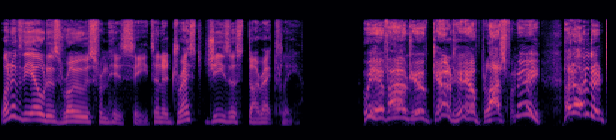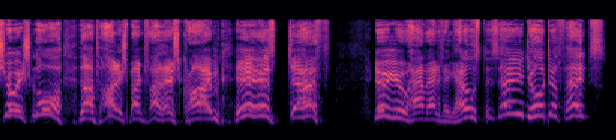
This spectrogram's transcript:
One of the elders rose from his seat and addressed Jesus directly. We have found you guilty of blasphemy, and under Jewish law, the punishment for this crime is death. Do you have anything else to say in your defense?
